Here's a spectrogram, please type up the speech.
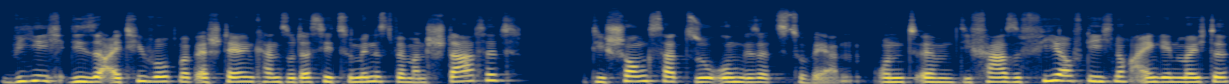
wie ich diese IT-Roadmap erstellen kann, so dass sie zumindest, wenn man startet, die Chance hat, so umgesetzt zu werden. Und ähm, die Phase 4, auf die ich noch eingehen möchte,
